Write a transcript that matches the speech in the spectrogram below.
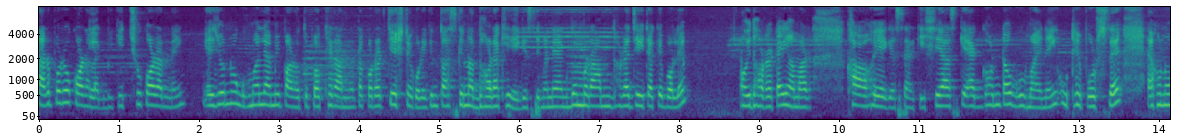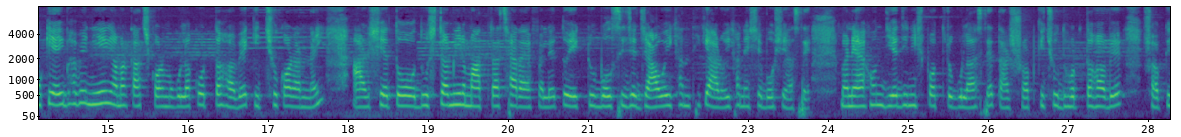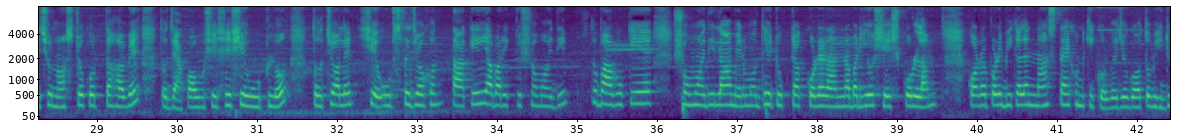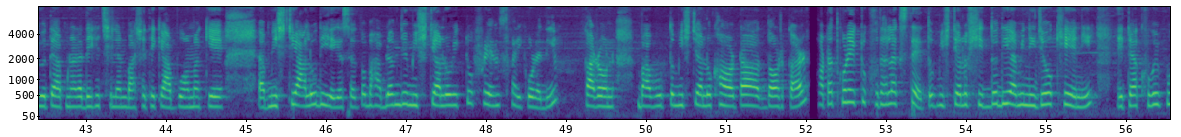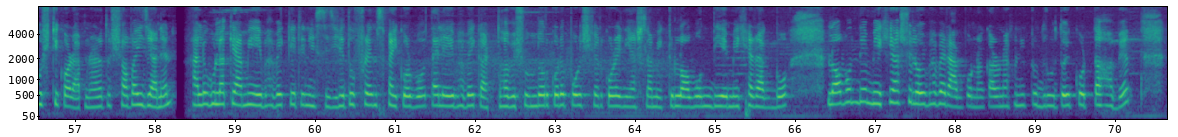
তারপরেও করা লাগবে, কিচ্ছু করার নেই। এই জন্য ঘুমালে আমি পারতপক্ষে রান্নাটা করার চেষ্টা করি। কিন্তু আজকে না ধরা খেয়ে গেছি মানে একদম রাম ধরা যেইটাকে বলে ওই ধরাটাই আমার খাওয়া হয়ে গেছে আর কি। সে আজকে এক ঘন্টাও ঘুমায় নেই, উঠে পড়ছে। এখন ওকে এইভাবে নিয়েই আমার কাজকর্মগুলো করতে হবে, কিচ্ছু করার নাই। আর সে তো দুষ্টামির মাত্রা ছাড়ায় ফেলে, তো একটু বলছি যে যাও ওইখান থেকে আর ওইখানে এসে বসে আছে। মানে এখন যে জিনিসপত্রগুলো আছে তার সব কিছু ধরতে হবে সব কিছু নষ্ট করতে হবে। তো যাক, অবশেষে সে উঠল। তো চলেন, সে উঠছে যখন, তাকেই আবার একটু সময় দিই। তো বাবুকে সময় দিলাম, এর মধ্যে টুকটাক করে রান্নাবাড়িও শেষ করলাম। করার পরে বিকালের নাস্তা এখন কি করবে? যে গত ভিডিওতে আপনারা দেখেছিলেন, বাসা থেকে আব্বু আমাকে মিষ্টি আলু দিয়ে গেছে। তো ভাবলাম যে মিষ্টি আলুর একটু ফ্রেঞ্চ ফ্রাই করে দিই, কারণ বাবুর তো মিষ্টি আলু খাওয়াটা দরকার। হঠাৎ করে একটু ক্ষুধা লাগছে, তো মিষ্টি আলু সিদ্ধ দিয়ে আমি নিজেও খেয়ে নিই। এটা খুবই পুষ্টিকর, আপনারা তো সবাই জানেন। আলুগুলাকে আমি এইভাবে কেটে নিচ্ছি যেহেতু ফ্রেঞ্চ ফ্রাই করব তাহলে এইভাবেই কাটতে হবে। সুন্দর করে পরিষ্কার করে নিয়ে আসলাম। একটু লবণ দিয়ে মেখে রাখব। লবণ দিয়ে মেখে আসলে ওইভাবে রাখব না, কারণ এখন একটু দ্রুতই করতে হবে।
